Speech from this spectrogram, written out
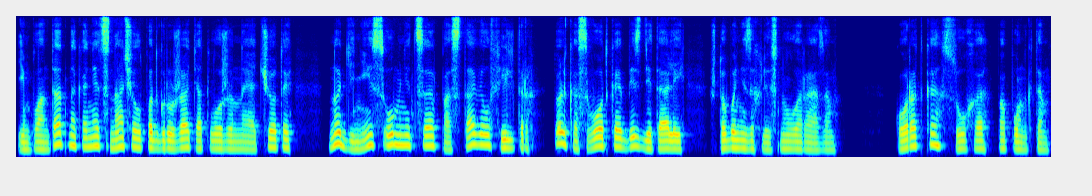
Имплантат, наконец, начал подгружать отложенные отчеты, но Денис, умница, поставил фильтр, только сводка, без деталей, чтобы не захлестнуло разом. Коротко, сухо, по пунктам.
